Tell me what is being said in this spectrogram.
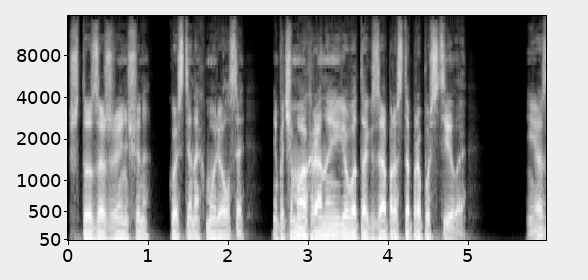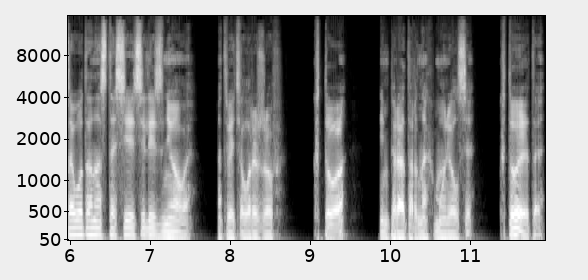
«Что за женщина?» — Костя нахмурился. И почему охрана ее вот так запросто пропустила? «Ее зовут Анастасия Селезнева», — ответил Рыжов. «Кто?» — император нахмурился. «Кто это?»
